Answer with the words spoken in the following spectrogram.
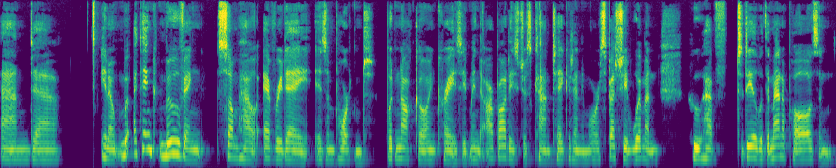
And, uh, you know, I think moving somehow every day is important, but not going crazy. I mean, our bodies just can't take it anymore, especially women who have to deal with the menopause and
